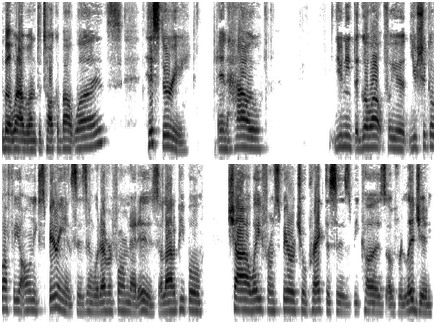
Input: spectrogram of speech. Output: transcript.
but what I wanted to talk about was history and how you need to go out for your you should go out for your own experiences in whatever form that is. A lot of people shy away from spiritual practices because of religion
